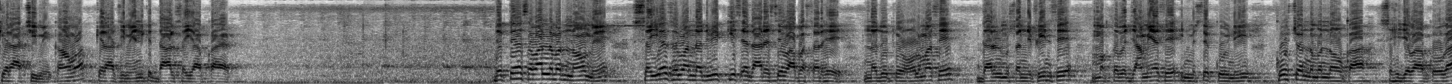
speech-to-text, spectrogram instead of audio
कराची में। कहाँ हुआ? कराची में, यानी कि दाल सही आपका है। देखते हैं सवाल नंबर नौ में सैयद सलमान नदवी किस अदारे से वाबस्ता रहे नदतमा से दारुलमसनफिन से, मकतब जामिया से, इनमें से कोई नहीं। क्वेश्चन नंबर नौ का सही जवाब होगा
